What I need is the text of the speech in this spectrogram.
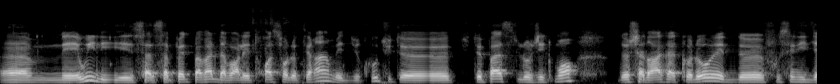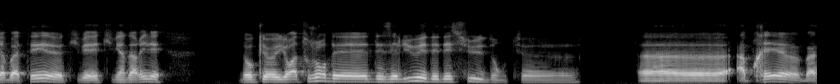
Euh, mais oui, ça, ça, peut être pas mal d'avoir les trois sur le terrain, mais du coup, tu te, tu te passes logiquement de Shadrach Akolo et de Fousseni Diabaté qui, qui vient d'arriver. Donc il y aura toujours des, élus et des déçus. Donc après, bah,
